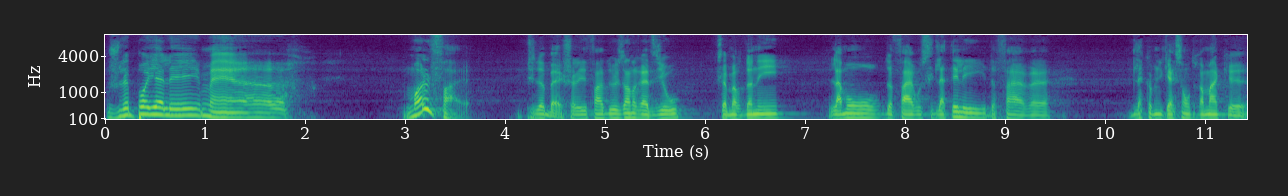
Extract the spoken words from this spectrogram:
je voulais pas y aller, mais euh, moi le faire. Puis là, ben, je suis allé faire deux ans de radio. Puis ça m'a redonné l'amour de faire aussi de la télé, de faire euh, de la communication autrement que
